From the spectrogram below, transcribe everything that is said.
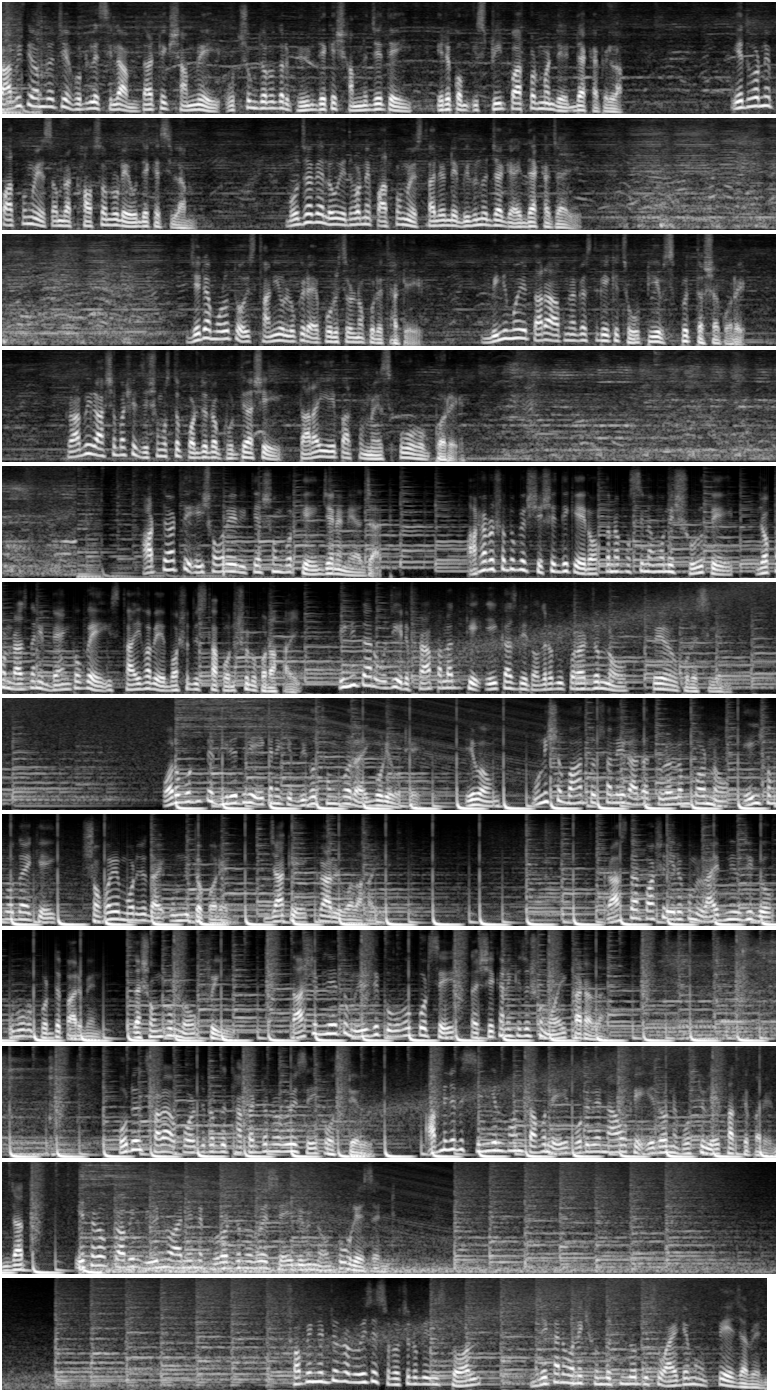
ক্রাবিতে আমরা যে হোটেলে ছিলাম, তার ঠিক সামনেই উৎসুক জনতার ভিড় দেখে সামনে যেতেই এরকম স্ট্রিট পারফরমারদের দেখা পেলাম। এ ধরনের পারফরমেন্স আমরা খাওসান রোডেও দেখেছিলাম। বোঝা গেল এ ধরনের পারফরমেন্স থাইল্যান্ডে বিভিন্ন জায়গায় দেখা যায়। যেটা মূলত স্থানীয় লোকেরা পরিচালনা করে থাকে। বিনিময়ে তারা আপনার কাছ থেকে কিছু টিপস প্রত্যাশা করে। ক্রাবির আশেপাশে যে সমস্ত পর্যটক ঘুরতে আসে, তারাই এই পারফরমেন্স উপভোগ করে। হাঁটতে হাঁটতে এই শহরের ইতিহাস সম্পর্কে জেনে নেওয়া যাক। আঠারো শতকের শেষের দিকে রত্নাপসিন আমলের শুরুতে যখন রাজধানী ব্যাংককে স্থায়ীভাবে বসতি স্থাপন শুরু করা হয়, তিনি তার অজির ফ্রাপালাদকে এই কাজটি তদারকি করার জন্য প্রেরণ করেছিলেন। পরবর্তীতে ধীরে ধীরে এখানে একটি বৃহৎ সম্প্রদায় গড়ে ওঠে এবং উনিশশো বাহাত্তর সালে রাজা চুরালম্পর্ণ এই সম্প্রদায়কে শহরের মর্যাদায় উন্নীত করেন, যাকে ক্রাবি বলা হয়। রাস্তার পাশে এরকম লাইভ মিউজিকও উপভোগ করতে পারবেন। যা সম্পূর্ণ ফ্রি তাসিফ যেহেতু মিউজিক উপভোগ করছে, তাই সেখানে কিছু সময় কাটালাম। হোটেল ছাড়াও পর্যটকদের থাকার জন্য রয়েছে হোস্টেল আপনি যদি সিঙ্গেল হন, তাহলে হোটেলে না উঠে এ ধরনের হোস্টেলে থাকতে পারেন। যা এছাড়াও ক্রাবির বিভিন্ন আইল্যান্ডে ঘোরার জন্য রয়েছে বিভিন্ন ট্যুর এজেন্ট শপিংয়ের জন্য রয়েছে ছোট ছোট কিছু স্টল যেখানে অনেক সুন্দর সুন্দর কিছু আইটেম পেয়ে যাবেন।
